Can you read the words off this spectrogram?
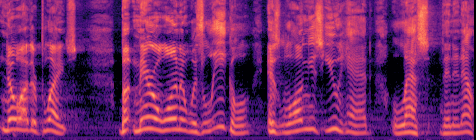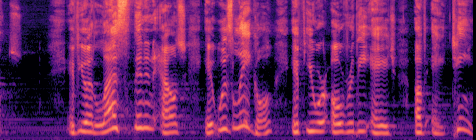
no other place. But marijuana was legal as long as you had less than an ounce. If you had less than an ounce, it was legal if you were over the age of 18.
